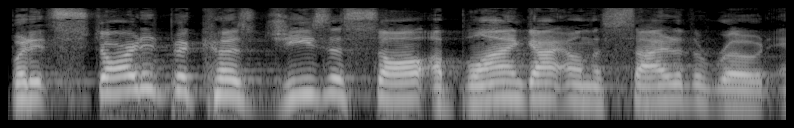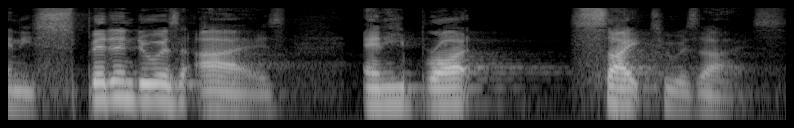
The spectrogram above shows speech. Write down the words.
But it started because Jesus saw a blind guy on the side of the road and he spit into his eyes and he brought sight to his eyes.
